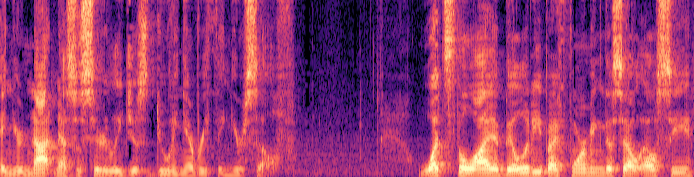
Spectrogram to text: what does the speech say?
and you're not necessarily just doing everything yourself. What's the liability by forming this LLC?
